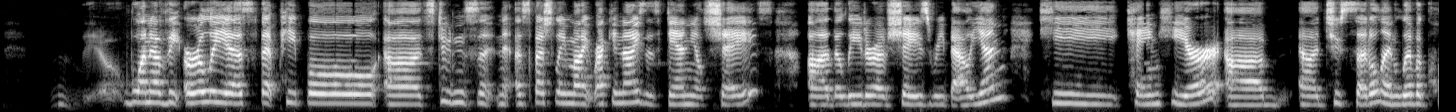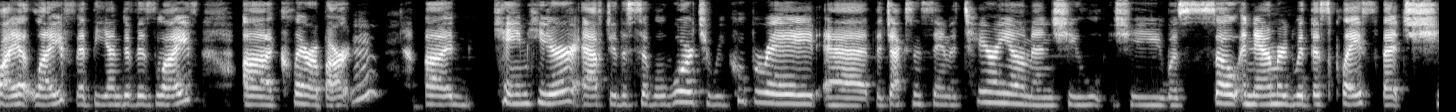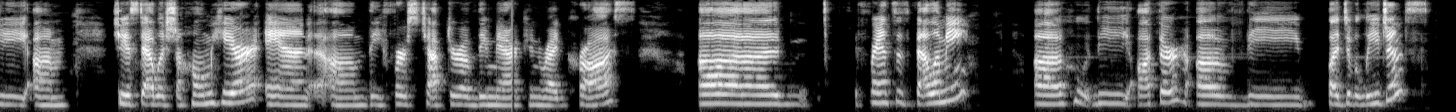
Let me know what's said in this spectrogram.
one of the earliest that people, uh, students especially, might recognize is Daniel Shays uh, the leader of Shays Rebellion. He came here uh, uh, to settle and live a quiet life at the end of his life. Uh, Clara Barton uh, came here after the Civil War to recuperate at the Jackson Sanitarium, and she she was so enamored with this place that she um, she established a home here and um, the first chapter of the American Red Cross. Uh, Francis Bellamy, uh, who the author of the Pledge of Allegiance,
